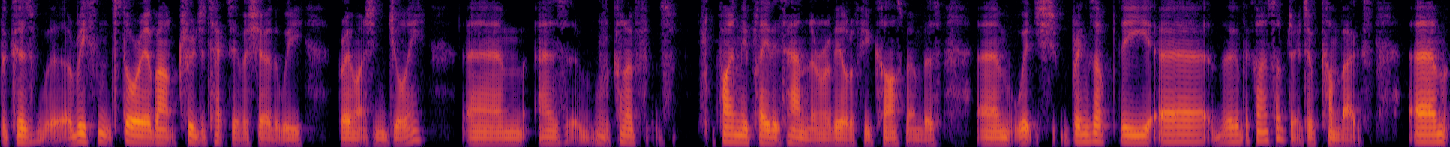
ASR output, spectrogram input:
because a recent story about True Detective, a show that we very much enjoy, um, has kind of finally played its hand and revealed a few cast members, um, which brings up the, uh, the the kind of subject of comebacks. Um,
